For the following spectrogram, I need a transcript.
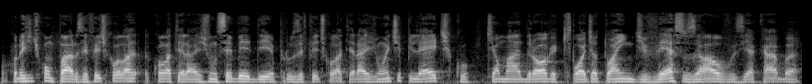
quando a gente compara os efeitos colaterais de um CBD para os efeitos colaterais de um antiepilético, que é uma droga que pode atuar em diversos alvos e acaba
